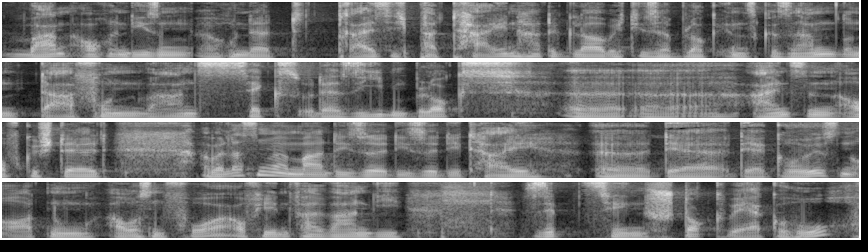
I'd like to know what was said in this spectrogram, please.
waren auch in diesen 130 Parteien hatte, glaube ich, dieser Block insgesamt und davon waren es sechs oder sieben Blocks äh, äh, einzeln aufgestellt. Aber lassen wir mal diese, diese Detail äh, der, der Größenordnung außen vor. Auf jeden Fall waren die 17 Stockwerke hoch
